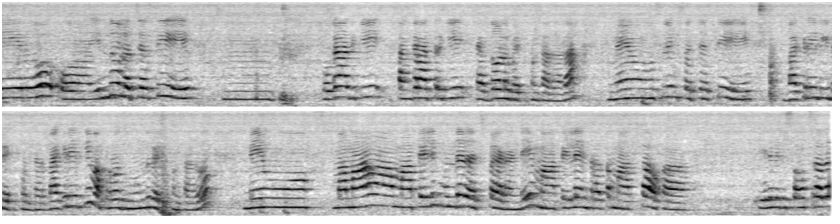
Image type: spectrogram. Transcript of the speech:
మీరు హిందువులు వచ్చేసి ఉగాదికి సంక్రాంతికి పెద్దోళ్ళకి పెట్టుకుంటారు కదా. మేము ముస్లిమ్స్ వచ్చేసి బక్రీద్కి పెట్టుకుంటారు. బక్రీద్కి ఒక రోజు ముందు పెట్టుకుంటారు. మేము మా మామ మా పెళ్ళికి ముందే చచ్చిపోయాడండి. మా పెళ్ళి అయిన తర్వాత మా అత్త ఒక ఎనిమిది సంవత్సరాలు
